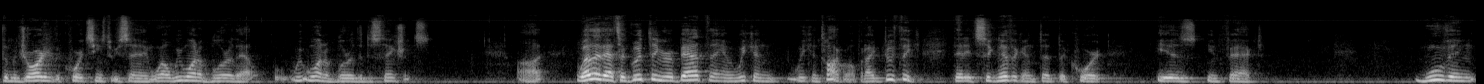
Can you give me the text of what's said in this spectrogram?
the majority of the court seems to be saying, well, we want to blur that, we want to blur the distinctions. Uh, whether that's a good thing or a bad thing, and we can, we can talk about, but I do think that it's significant that the court is, in fact, moving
